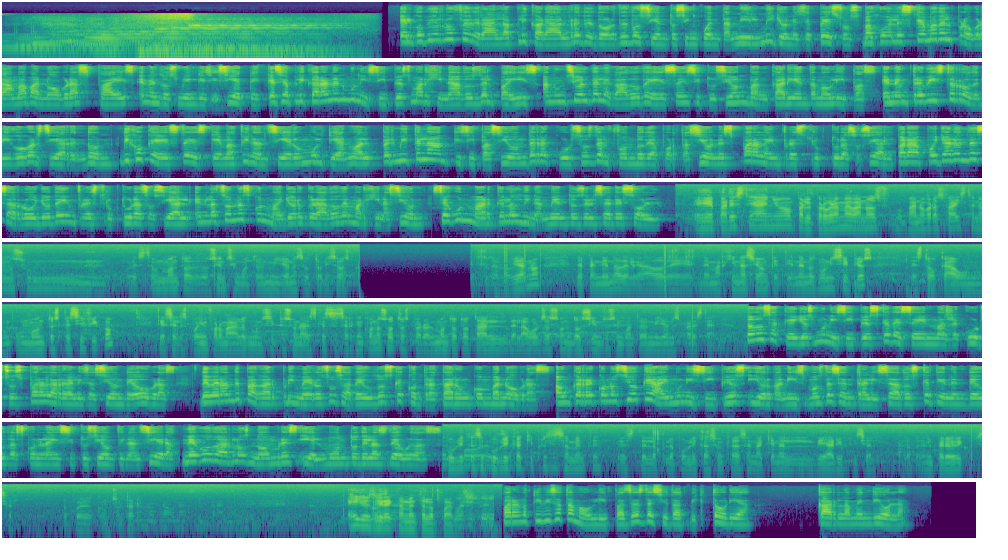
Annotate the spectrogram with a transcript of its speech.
mm El gobierno federal aplicará alrededor de 250 mil millones de pesos bajo el esquema del programa Banobras FAIS en el 2017, que se aplicarán en municipios marginados del país, anunció el delegado de esa institución bancaria en Tamaulipas. En entrevista, Rodrigo García Rendón dijo que este esquema financiero multianual permite la anticipación de recursos del Fondo de Aportaciones para la Infraestructura Social, para apoyar el desarrollo de infraestructura social en las zonas con mayor grado de marginación, marque los lineamientos del CEDESOL. Eh, para este año, para el programa Banobras FAIS, tenemos un, este, un monto de 251 millones autorizados del gobierno, dependiendo del grado de, marginación que tienen los municipios, les toca un, monto específico que se les puede informar a los municipios una vez que se acerquen con nosotros, pero el monto total de la bolsa son 251 millones para este año. Todos aquellos municipios que deseen más recursos para la realización de obras deberán de pagar primero sus adeudos que contrataron con Banobras, aunque reconoció que hay municipios y organismos descentralizados que tienen deudas con la institución financiera, negó dar los nombres y el monto de las deudas. Publica, se publica aquí precisamente este, la, publicación que hacen aquí en el diario oficial, en el periódico oficial. Lo puede consultar. Ellos directamente lo pueden ver. Para Notivisa Tamaulipas, desde Ciudad Victoria, Carla Mendiola.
